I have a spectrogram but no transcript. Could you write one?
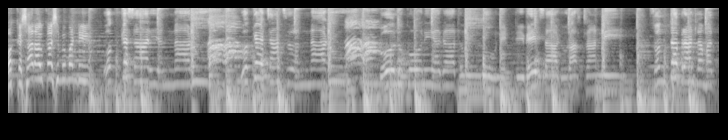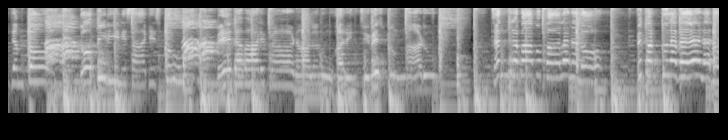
ఒక్కసారి అవకాశం ఇవ్వండి. ఒక్కసారి అన్నాడు ఒకే ఛాన్స్ అన్నాడు. కోలుకోని అగాధంలో నెట్టి వేశాడు రాష్ట్రాన్ని. సొంత బ్రాండ్ల మద్యంతో దోపిడీని సాగిస్తూ పేదవాడి ప్రాణాలను హరించి వేస్తున్నాడు. చంద్రబాబు పాలనలో విపత్తుల వేళలో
